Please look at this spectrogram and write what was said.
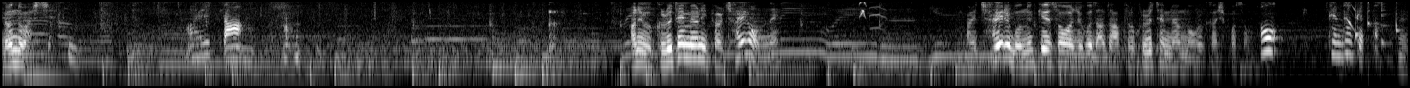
면도 맛있지? 맛있다. 아니 뭐 글루텐 면이 별 차이가 없네. 아니 차이를 못 느끼겠어가지고 나도 앞으로 글루텐 면 먹을까 싶어서 어, 괜찮겠다. 응.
